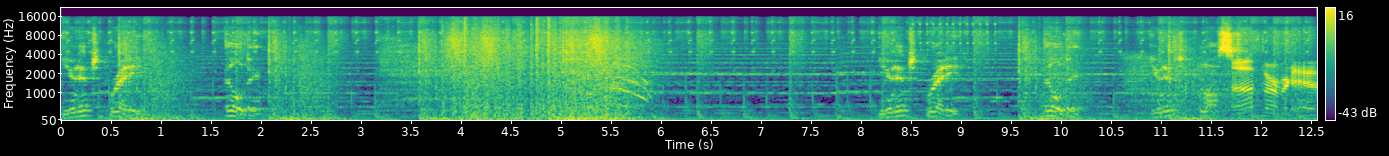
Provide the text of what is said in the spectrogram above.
Unit ready. Building. Unit ready. Building. Unit lost. Affirmative.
